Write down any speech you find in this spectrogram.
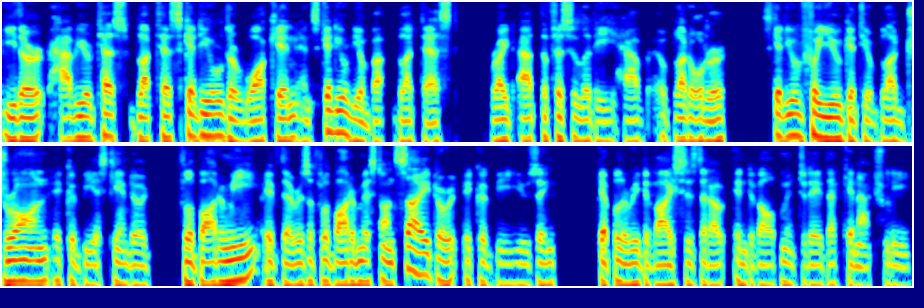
either have your test blood test scheduled or walk in and schedule your blood test right at the facility, have a blood order scheduled for you, get your blood drawn. It could be a standard phlebotomy if there is a phlebotomist on site, or it could be using capillary devices that are in development today that can actually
